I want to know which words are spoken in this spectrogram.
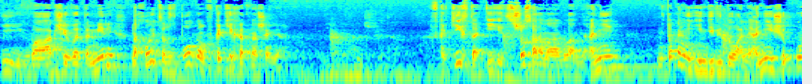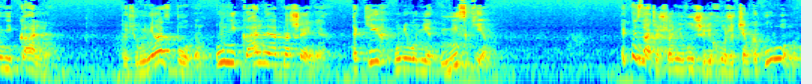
и вообще в этом мире находится с Богом в каких отношениях? В каких-то, и что самое главное, они не только не индивидуальны, они еще уникальны. То есть у меня с Богом уникальные отношения. Таких у него нет ни с кем. Это не значит, что они лучше или хуже, чем как у Ромы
